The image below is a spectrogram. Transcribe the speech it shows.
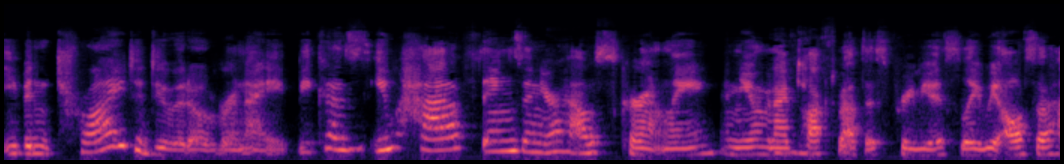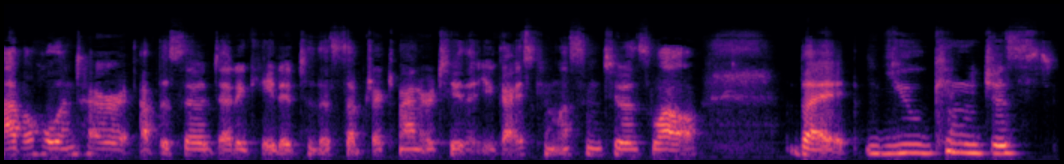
even try to do it overnight because you have things in your house currently and you and I've mm-hmm. talked about this previously. We also have a whole entire episode dedicated to this subject matter too that you guys can listen to as well. But you can just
